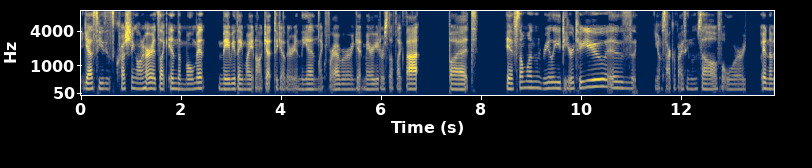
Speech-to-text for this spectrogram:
yes he's crushing on her. It's like in the moment maybe they might not get together in the end, like forever and get married or stuff like that. But if someone really dear to you is, you know, sacrificing themselves or in a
